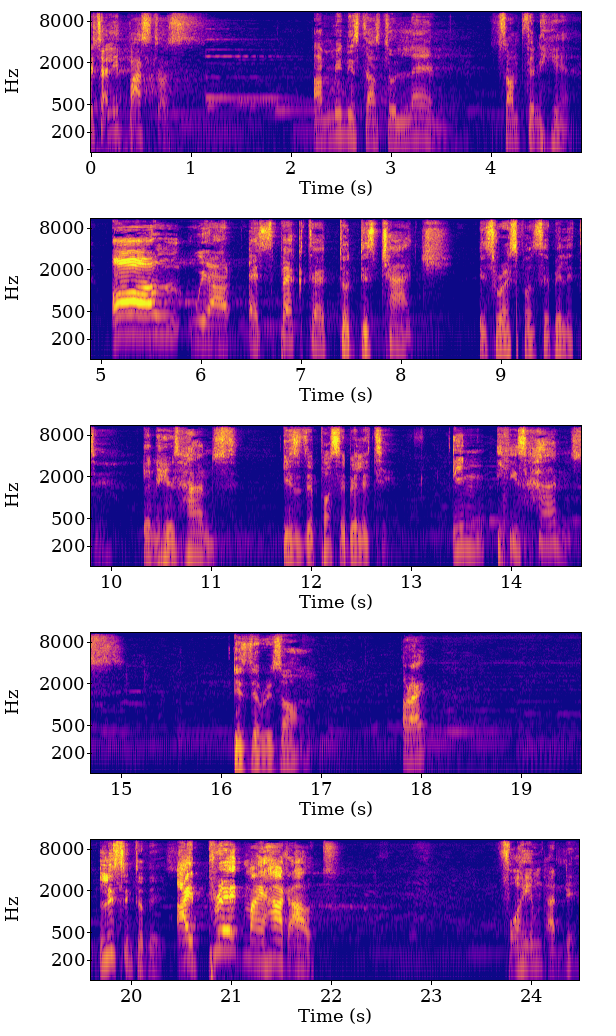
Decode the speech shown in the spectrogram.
Especially pastors and ministers, to learn something here. All we are expected to discharge is responsibility. In his hands is the possibility. In his hands is the result. All right? Listen to this. I prayed my heart out for him that day.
